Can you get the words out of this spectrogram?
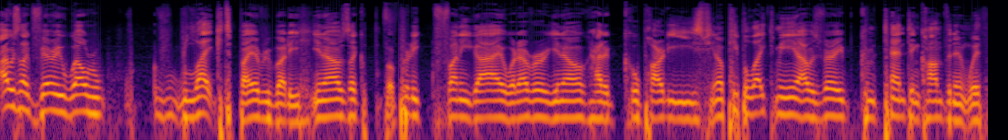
I was like very well liked by everybody. You know, I was like a pretty funny guy, whatever. You know, had a cool parties. You know, people liked me. I was very content and confident with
